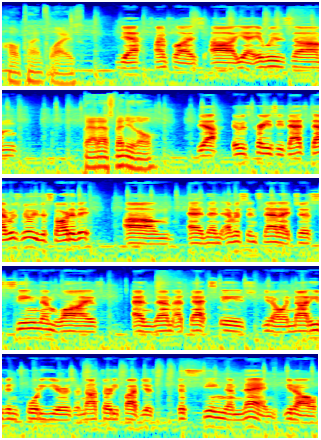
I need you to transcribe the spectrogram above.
How time flies. Yeah, time flies. Uh, yeah, it was. Um, Badass venue though. Yeah, it was crazy. That that was really the start of it. Um, and then ever since that, I just seeing them live and them at that stage, you know, and not even 40 years or not 35 years, just seeing them then, you know,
